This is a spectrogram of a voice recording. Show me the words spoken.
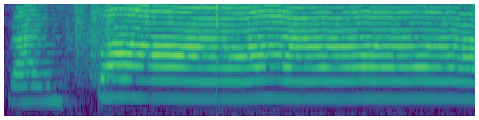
Thanks. Bye.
